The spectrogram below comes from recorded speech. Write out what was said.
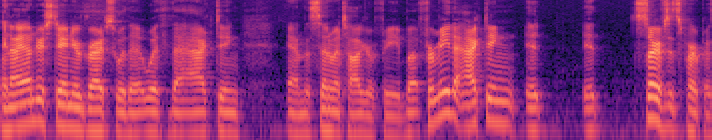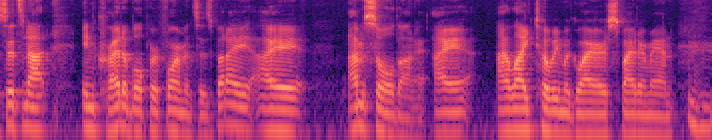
and I understand your gripes with it, with the acting and the cinematography, but for me, the acting it it serves its purpose. It's not incredible performances, but I I I'm sold on it. I I like Tobey Maguire's Spider Man mm-hmm.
